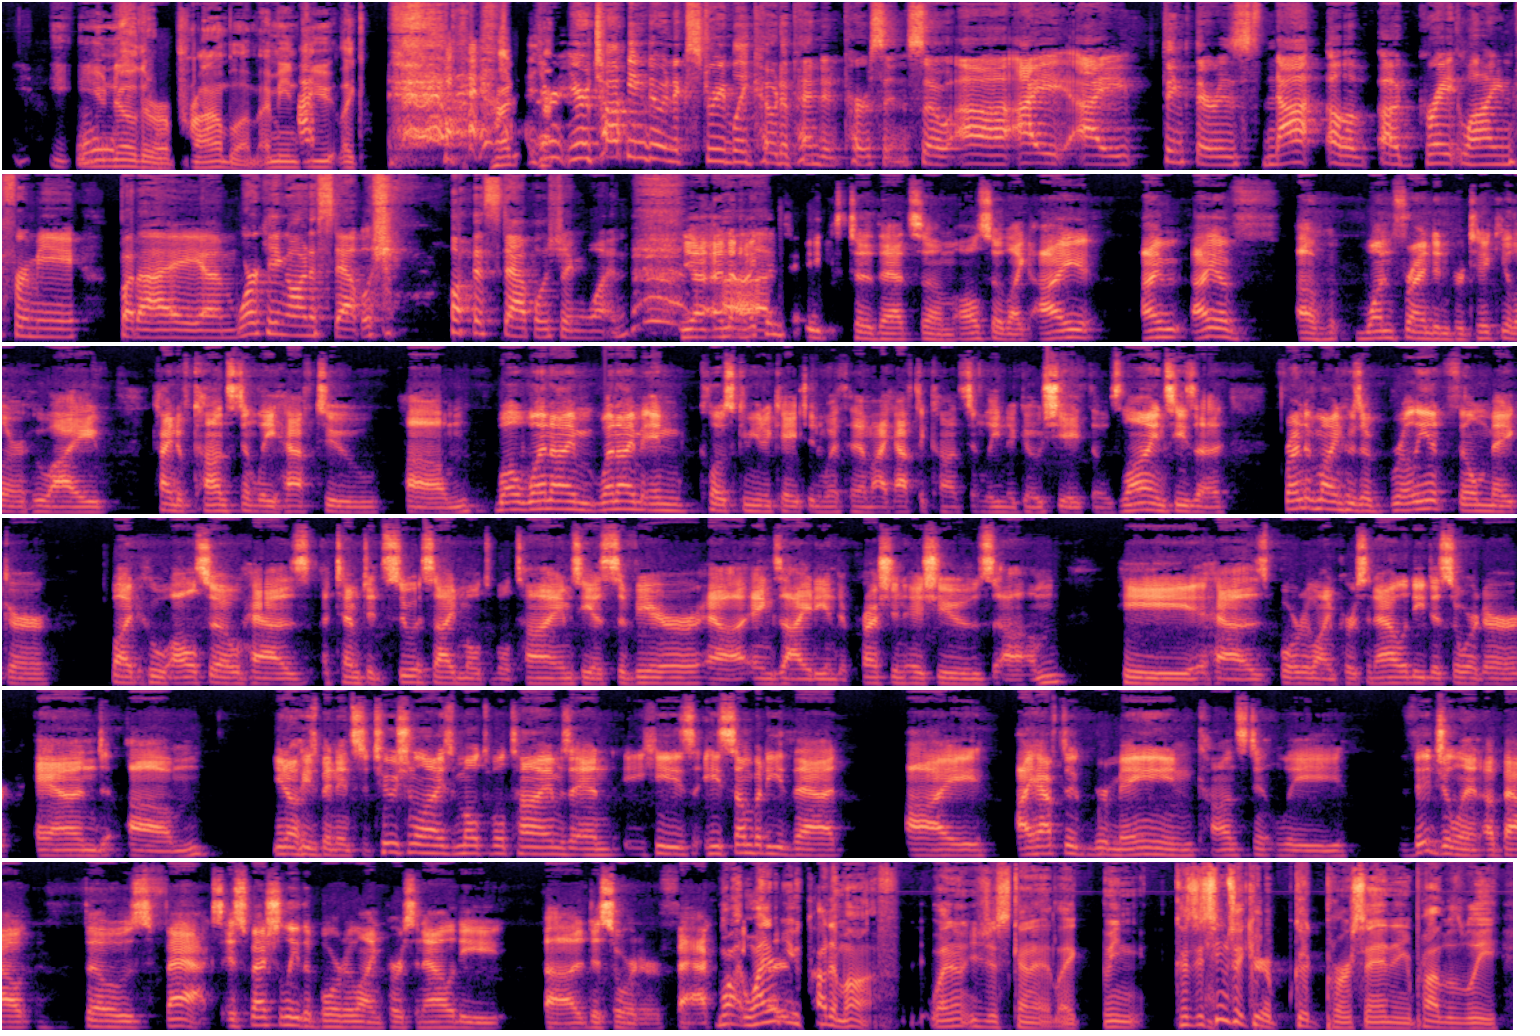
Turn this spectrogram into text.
y- you know they're a problem? I mean, do you like? How, you're, you're talking to an extremely codependent person, so uh, I I think there is not a, a great line for me, but I am working on establishing on establishing one. Yeah, and uh, I can speak to that some also. Like I I I have of one friend in particular who I kind of constantly have to um, well when i'm when i'm in close communication with him i have to constantly negotiate those lines he's a friend of mine who's a brilliant filmmaker but who also has attempted suicide multiple times. He has severe uh, anxiety and depression issues. Um, he has borderline personality disorder and um, you know he's been institutionalized multiple times and he's he's somebody that i i have to remain constantly vigilant about those facts especially the borderline personality uh, disorder fact. Why, why don't you cut him off? Why don't you just kind of like i mean because it seems like you're a good person and you're probably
